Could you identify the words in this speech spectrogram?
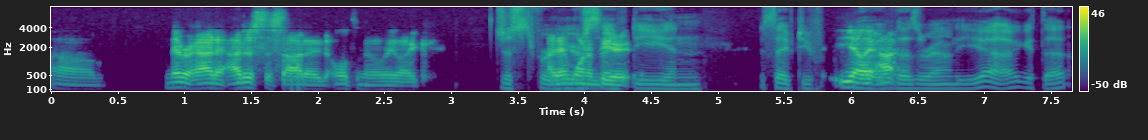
um, never had it. I just decided ultimately like just for I didn't your wanna be- safety and safety for Yeah, like, of I- those around you. Yeah, I get that.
